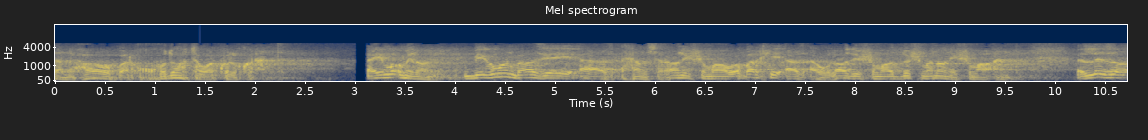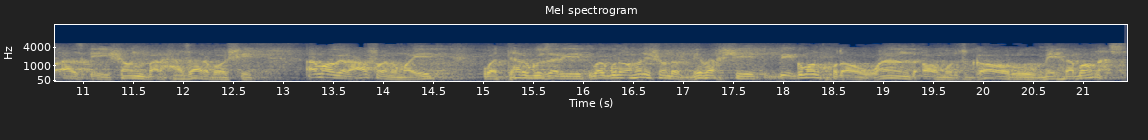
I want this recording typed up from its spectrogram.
تنها بر خدا توکل کنند. ای مؤمنان بیگمان بعضی از همسران شما و برخی از اولاد شما دشمنان شما اند. لذا از ایشان برحذر باشید. اما اگر عفو نمایید و درگذرید و گناهانشان را ببخشید بیگمان خداوند آمرزگار و مهربان است.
